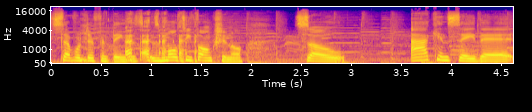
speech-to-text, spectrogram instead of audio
several different things. It's, it's multifunctional. So I can say that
